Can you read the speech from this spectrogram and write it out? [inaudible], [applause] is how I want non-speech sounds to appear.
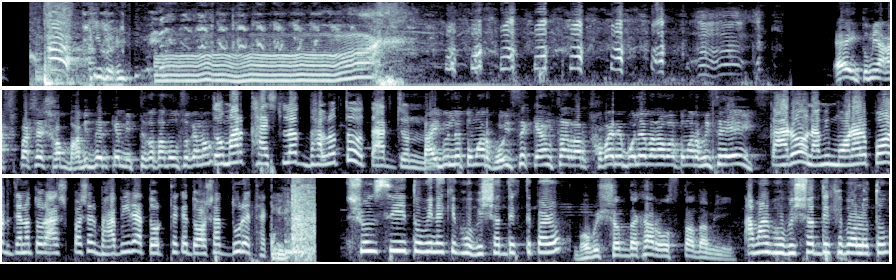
এই তুমি আশপাশের সব ভাবিদেরকে মিথ্যে কথা বলছো কেন? তোমার খাইসলত ভালো তো তার জন্য। তাই বলে তোমার হইছে ক্যান্সার আর সবাইরে বলে বেড়াবা তোমার হইছে এইডস কারণ আমি মরার পর যেন তোর আশপাশের ভাবিরা তোর থেকে দশ হাত দূরে থাকে। শুনছি তুমি নাকি ভবিষ্যৎ দেখতে পারো। ভবিষ্যৎ দেখার ওস্তাদ আমি। আমার ভবিষ্যৎ দেখে বলো তো।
